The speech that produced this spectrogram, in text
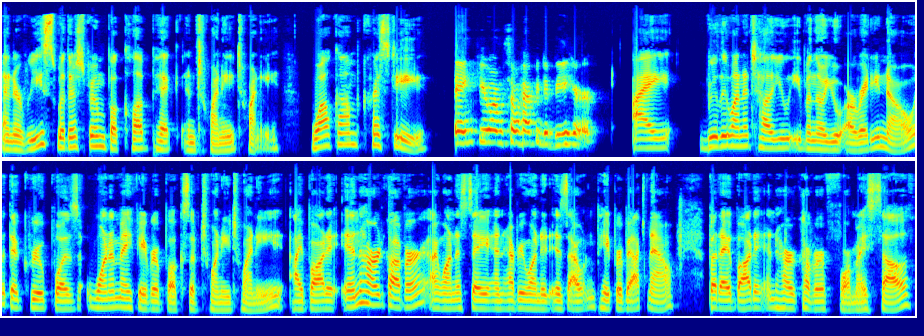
and a Reese Witherspoon Book Club pick in 2020. Welcome, Christie. Thank you. I'm so happy to be here. I really want to tell you, even though you already know, that Group was one of my favorite books of 2020. I bought it in hardcover, I want to say, and everyone, it is out in paperback now, but I bought it in hardcover for myself,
